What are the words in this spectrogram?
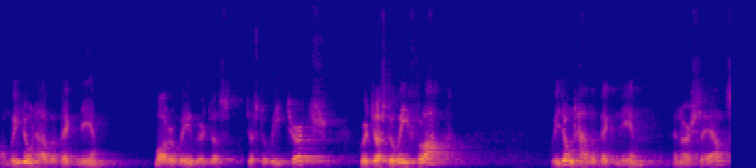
And we don't have a big name. What are we? We're just, just a wee church. We're just a wee flock. We don't have a big name in ourselves.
